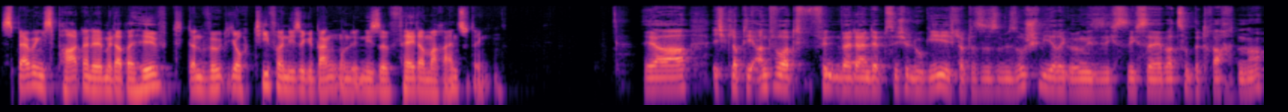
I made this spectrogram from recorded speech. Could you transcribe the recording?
Sparringspartner, der mir dabei hilft, dann wirklich auch tiefer in diese Gedanken und in diese Felder mal reinzudenken? Ja, ich glaube, die Antwort finden wir da in der Psychologie. Ich glaube, das ist sowieso schwierig, irgendwie sich, sich selber zu betrachten. Ne?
